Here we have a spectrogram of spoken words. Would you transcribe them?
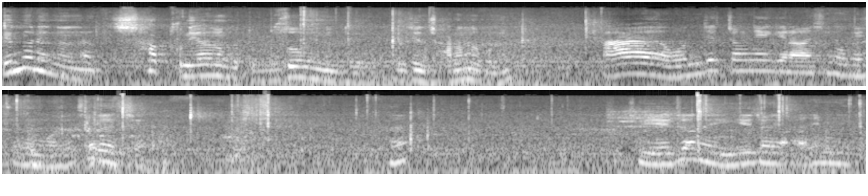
옛날에는 차 분해하는 것도 무서워했는데 이젠 잘하나 보네. 아 언제적 얘기를 하시고 계시는 거예요 도대체? 네? 저 예전에 이 예정이 아닙니다.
